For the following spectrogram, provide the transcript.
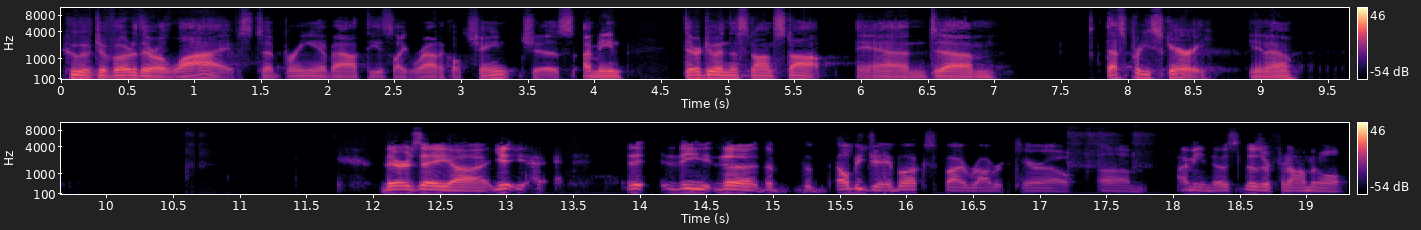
who have devoted their lives to bringing about these like radical changes, I mean, they're doing this nonstop, and um, that's pretty scary, you know. There's a uh, the, the the the LBJ books by Robert Caro. Um, I mean, those those are phenomenal,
